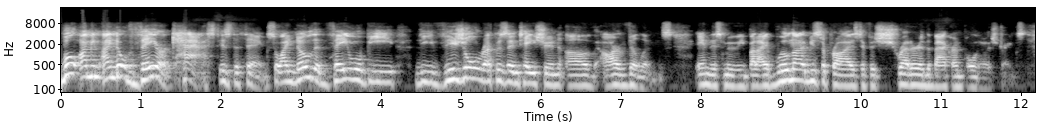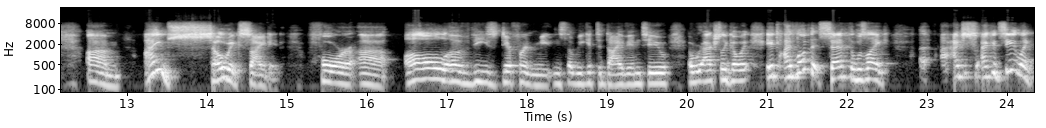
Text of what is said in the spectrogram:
Well, I mean, I know they are cast is the thing. So I know that they will be the visual representation of our villains in this movie, but I will not be surprised if it's Shredder in the background pulling the strings. Um, I am so excited for uh, all of these different mutants that we get to dive into. And we're actually going it I love that Seth was like I just I could see it like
